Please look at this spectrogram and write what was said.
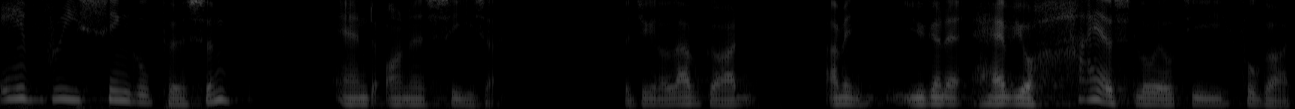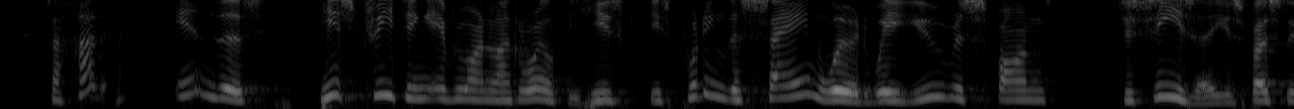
every single person and honor Caesar. But you're going to love God. I mean, you're going to have your highest loyalty for God. So, how, in this, he's treating everyone like royalty. He's, he's putting the same word where you respond to Caesar. You're supposed to,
